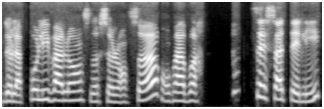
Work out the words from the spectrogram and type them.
de la polyvalence de ce lanceur. On va avoir tous ces satellites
